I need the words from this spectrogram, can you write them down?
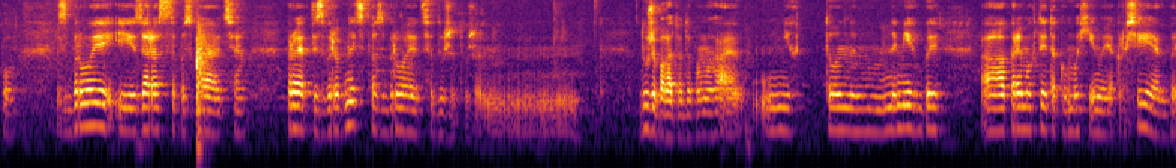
по зброї. І зараз запускаються проекти з виробництва зброї. Це дуже дуже дуже багато допомагає. Ніхто не, не міг би перемогти таку махіну, як Росія, якби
